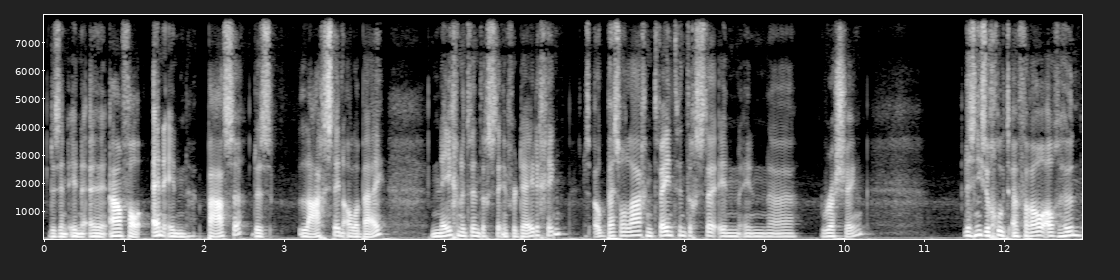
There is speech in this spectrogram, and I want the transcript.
Dus in, in, aanval en in pasen. Dus laagste in allebei. 29e in verdediging. Dus ook best wel laag. En 22e in, in uh, rushing. Dus niet zo goed. En vooral als hun...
